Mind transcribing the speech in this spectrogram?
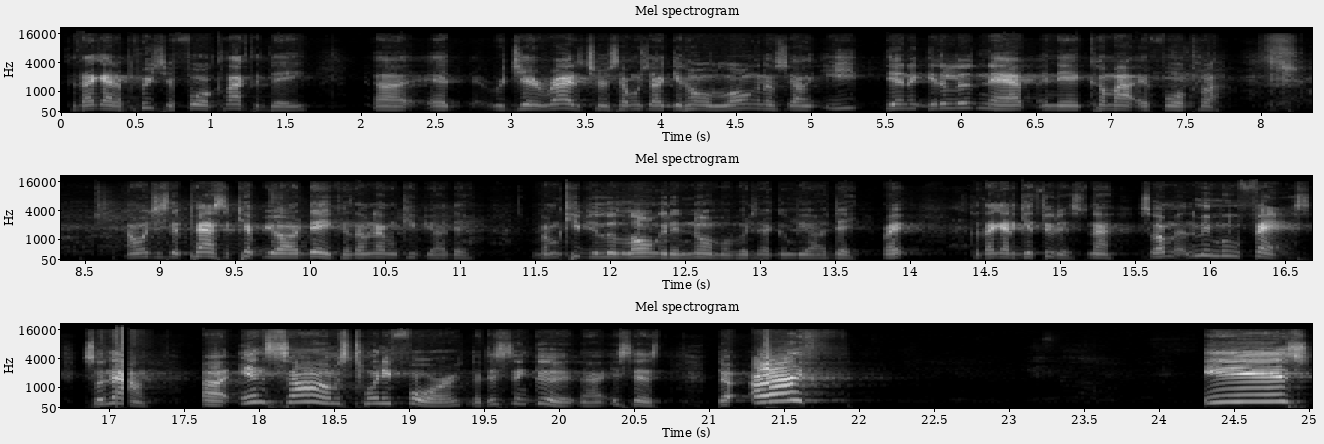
because I got to preach at four o'clock today. Uh, at Jerry Ryder Church. I want y'all to get home long enough so y'all can eat dinner, get a little nap, and then come out at 4 o'clock. I want you to say, Pastor kept you all day because I'm not going to keep you all day. I'm gonna keep you a little longer than normal, but not gonna be all day, right? Because I got to get through this now. So I'm, let me move fast. So now, uh, in Psalms 24, now this isn't good. Now, it says, "The earth is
